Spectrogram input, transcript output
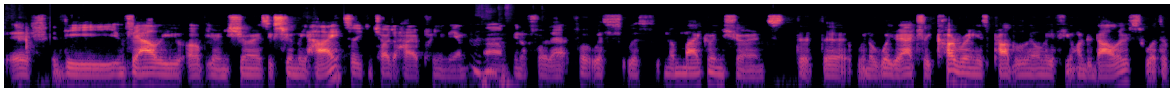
if the value of your insurance is extremely high, so you can charge a higher premium. Mm-hmm. Um, you know, for that. For with with you know micro insurance, the the you know what you're actually covering is probably only a few hundred dollars worth of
